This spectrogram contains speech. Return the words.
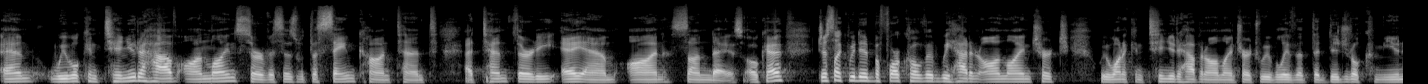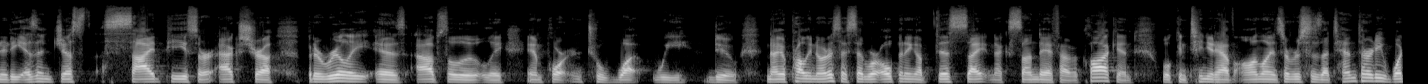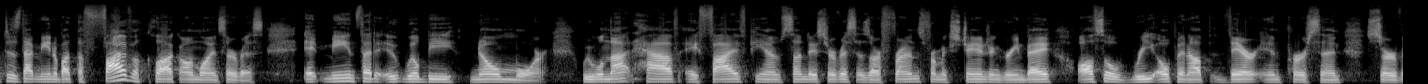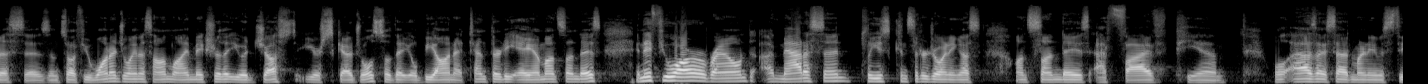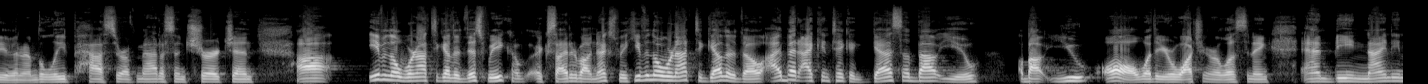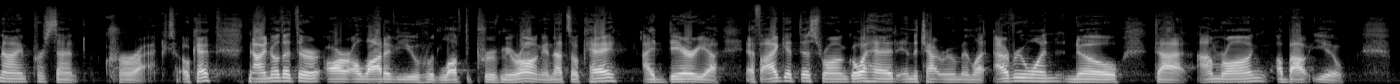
and we will continue to have online services with the same content at 10:30 a.m. on Sundays, okay? Just like we did before COVID, we had an online church. We want to continue to have an online church. We believe that the digital community isn't just a side piece or extra, but it really is absolutely important to what we do. Now, you'll probably notice I said we're opening up this site next Sunday at 5 o'clock, and we'll continue to have online services at 10.30. What does that mean about the 5 o'clock online service? It means that it will be no more. We will not have a 5 p.m. Sunday service as our friends from Exchange in Green Bay also reopen up their in-person services. And so if you want to join us online, make sure that you adjust your schedule so that you'll be on at 10.30 a.m. on Sundays. And if you are around uh, Madison, please please consider joining us on Sundays at 5 p.m. Well, as I said, my name is Stephen. I'm the lead pastor of Madison Church. And uh, even though we're not together this week, I'm excited about next week. Even though we're not together, though, I bet I can take a guess about you, about you all, whether you're watching or listening, and be 99% correct. Okay? Now, I know that there are a lot of you who would love to prove me wrong, and that's okay. I dare you. If I get this wrong, go ahead in the chat room and let everyone know that I'm wrong about you.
